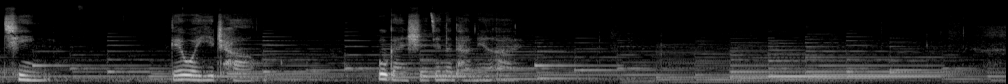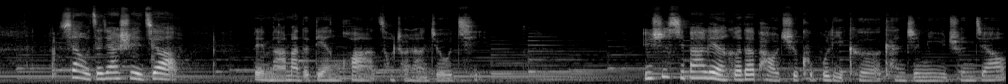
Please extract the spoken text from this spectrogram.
请给我一场不赶时间的谈恋爱。下午在家睡觉，被妈妈的电话从床上揪起，于是洗把脸，和他跑去库布里克看《志明与春娇》。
